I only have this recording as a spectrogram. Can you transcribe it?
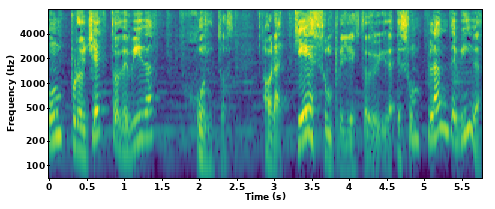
un proyecto de vida juntos. Ahora, ¿qué es un proyecto de vida? Es un plan de vida.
